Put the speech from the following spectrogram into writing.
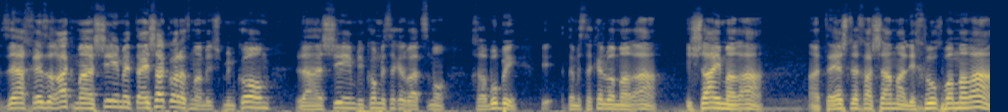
זה אחרי זה רק מאשים את האישה כל הזמן, במקום להאשים, במקום להסתכל בעצמו. חבובי, אתה מסתכל במראה, אישה היא מראה, אתה יש לך שמה לכלוך במראה,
